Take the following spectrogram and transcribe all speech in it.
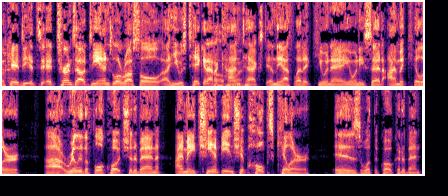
Okay, it, it turns out D'Angelo Russell uh, he was taken out of Oh, boy. context in the athletic Q and A when he said, "I'm a killer." Uh, really, the full quote should have been, "I'm a championship hopes killer." Is what the quote could have been.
